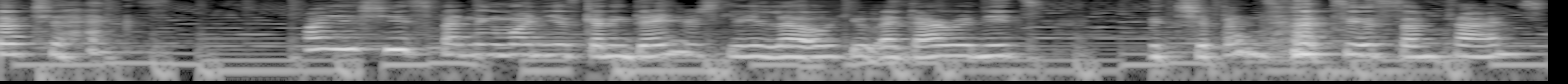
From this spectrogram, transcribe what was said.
At. Why is she spending money is getting dangerously low? You and Daru need to chip into too sometimes.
